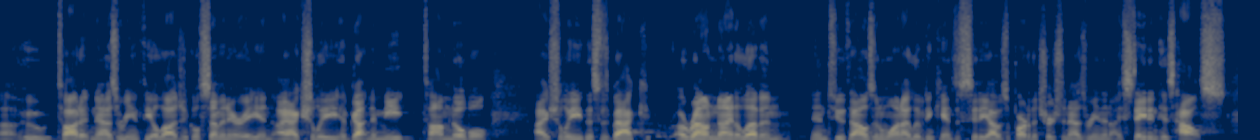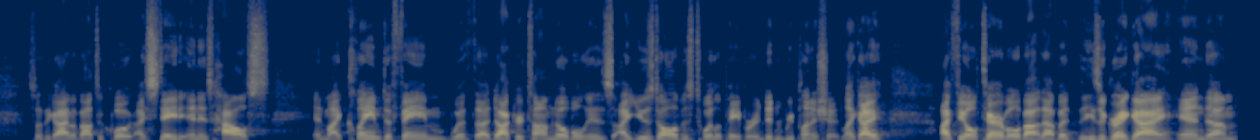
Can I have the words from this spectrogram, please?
Uh, who taught at Nazarene Theological Seminary, and I actually have gotten to meet Tom Noble. I actually, this is back around 9 11 in 2001. I lived in Kansas City. I was a part of the Church of Nazarene, and I stayed in his house. So the guy I'm about to quote, I stayed in his house. And my claim to fame with uh, Dr. Tom Noble is I used all of his toilet paper and didn't replenish it. Like, I, I feel terrible about that, but he's a great guy. And um,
